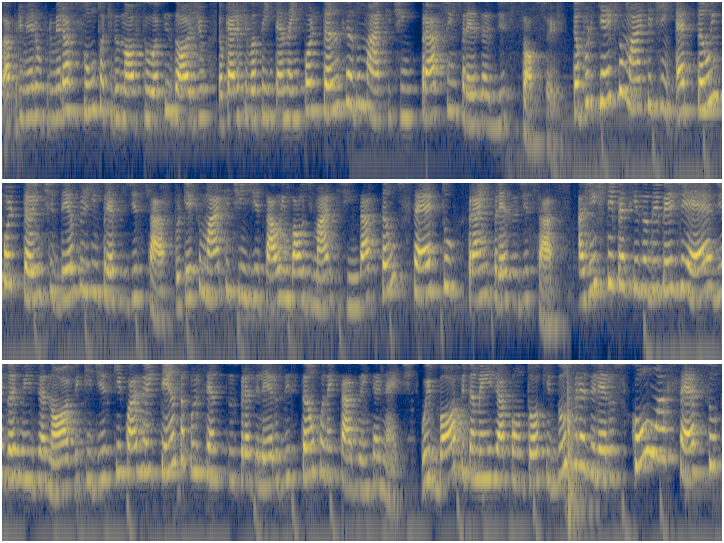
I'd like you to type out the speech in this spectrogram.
a primeiro, o primeiro assunto aqui do nosso episódio, eu quero que você entenda a importância do marketing para sua empresa de software. Então, por que que o marketing é tão importante dentro de empresas de SaaS? Por que, que o marketing digital e embalde marketing dá tão certo para empresas de SaaS? A gente tem pesquisa do IBGE de 2019 que diz que quase 80% dos brasileiros estão conectados à internet. O Ibope também já apontou que dos brasileiros com acesso,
